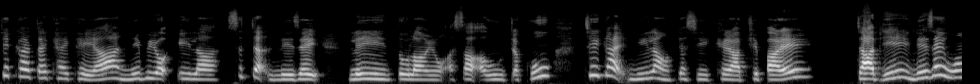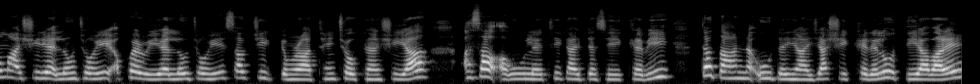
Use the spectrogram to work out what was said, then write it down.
ပြစ်ခတ်တိုက်ခိုက်ခဲ့ရာနေပြီးတော့အေလာစစ်တပ်လေးစိတ်လေရင်တူလောင်ယုံအဆောက်အဦတစ်ခုထိခိုက်မီးလောင်ပျက်စီးခဲ့တာဖြစ်ပါတယ်။ ဒါပြင်လေစိတ်ဝန်းမှာရှိတဲ့လုံခြုံရေးအဖွဲ့တွေရဲ့လုံခြုံရေးစောင့်ကြည့်ကင်မရာထိန်းချုပ်ခန်းရှိရာအဆောက်အဦလည်းထိခိုက်ပျက်စီးခဲ့ပြီးတပ်သား2ဦးဒဏ်ရာရရှိခဲ့တယ်လို့သိရပါတယ်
